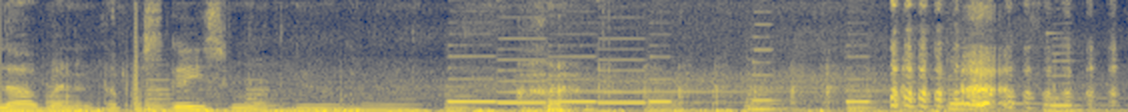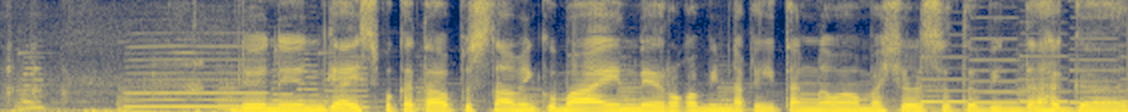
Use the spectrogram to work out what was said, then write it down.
Laban ng tapos guys. Oh. Doon yun guys, pagkatapos namin kumain, meron kami nakitang namamasyal sa tabing dagat.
